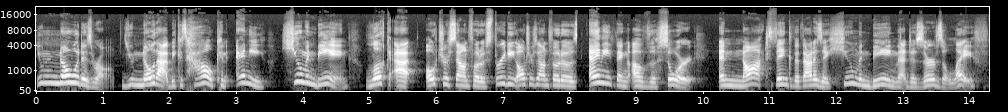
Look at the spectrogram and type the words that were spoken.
you know it is wrong, you know that because how can any human being look at ultrasound photos, 3D ultrasound photos, anything of the sort, and not think that that is a human being that deserves a life?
